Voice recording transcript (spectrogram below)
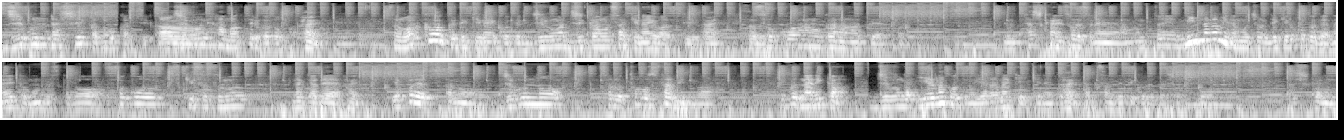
自分らしいかどうかっていうか、自分にはまってるかどうか。あはいそのワクワクできないことに自分は時間は割けないわっていう、はいそうそこなのかなってやっぱり。でも確かにそうですね。本当にみんながみんなもちろんできることではないと思うんですけどそこを突き進む中で、はい、やっぱりあの自分のそれを通すためにはやっぱり何か自分が嫌なこともやらなきゃいけないことがたくさん出てくるでしょうし、はい、確かに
